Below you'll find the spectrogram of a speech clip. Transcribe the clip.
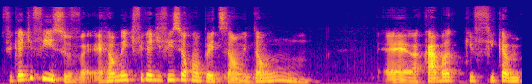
fica difícil. Realmente fica difícil a competição. Então, é, acaba que fica.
